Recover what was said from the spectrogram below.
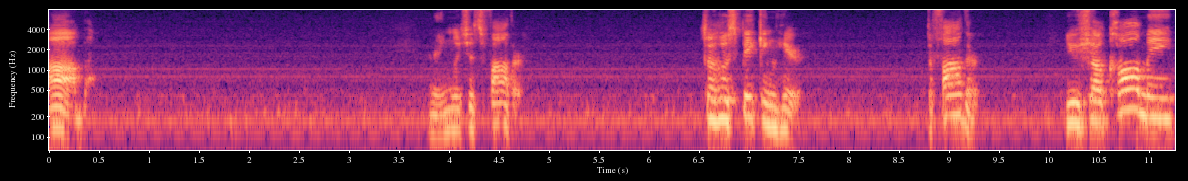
Ab. In English, it's Father. So who's speaking here? The Father. You shall call me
